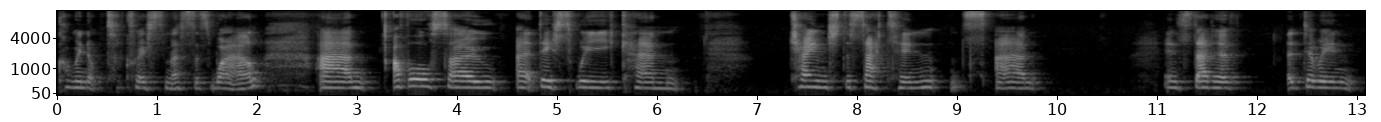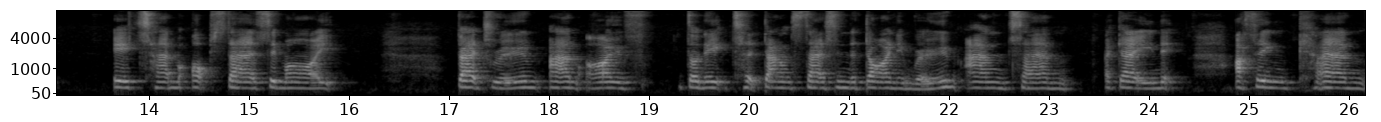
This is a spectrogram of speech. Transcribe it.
coming up to Christmas as well. Um, I've also uh, this week um, change the settings um, instead of uh, doing it um, upstairs in my bedroom um, I've done it downstairs in the dining room and um, again I think um,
